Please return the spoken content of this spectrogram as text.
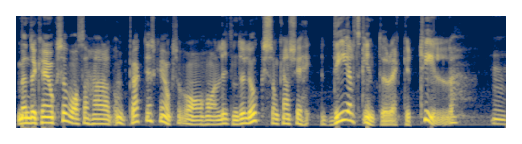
Men det kan ju också vara så här att opraktiskt kan ju också vara att ha en liten deluxe som kanske dels inte räcker till. Mm.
